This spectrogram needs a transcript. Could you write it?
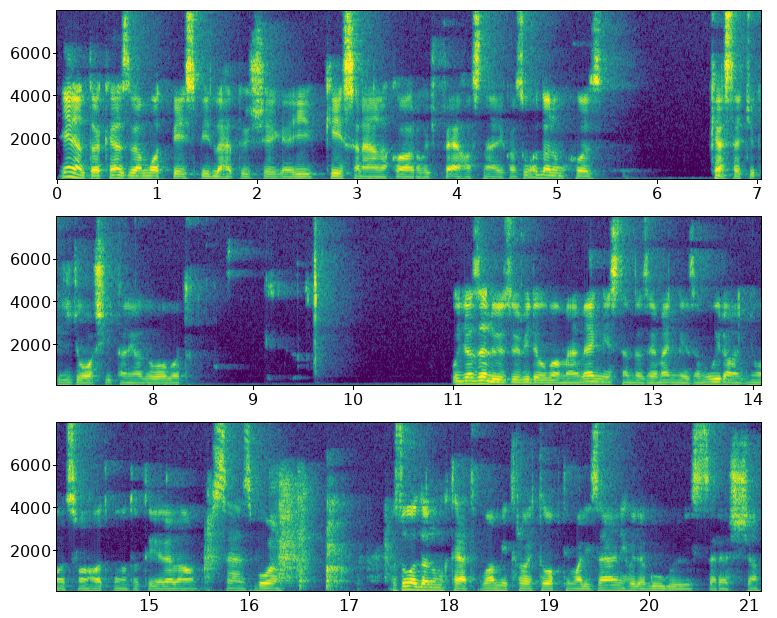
Innentől kezdve a mod page speed lehetőségei készen állnak arra, hogy felhasználjuk az oldalunkhoz, kezdhetjük is gyorsítani a dolgot. Ugye az előző videóban már megnéztem, de azért megnézem újra, 86 pontot ér el a 100-ból. Az oldalunk tehát van mit rajta optimalizálni, hogy a Google is szeresse.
